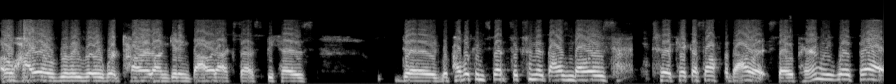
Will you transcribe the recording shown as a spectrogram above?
Ohio really, really worked hard on getting ballot access because the Republicans spent $600,000 to kick us off the ballot. So apparently we're a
